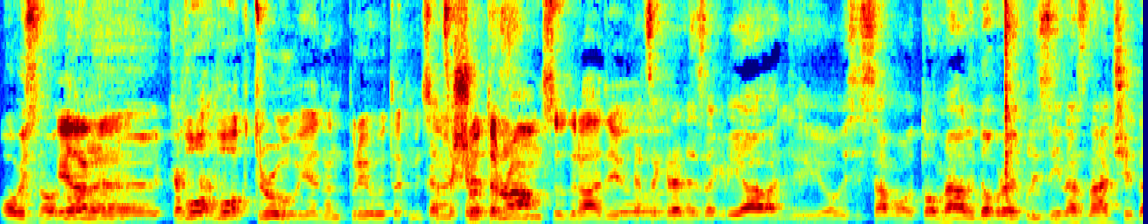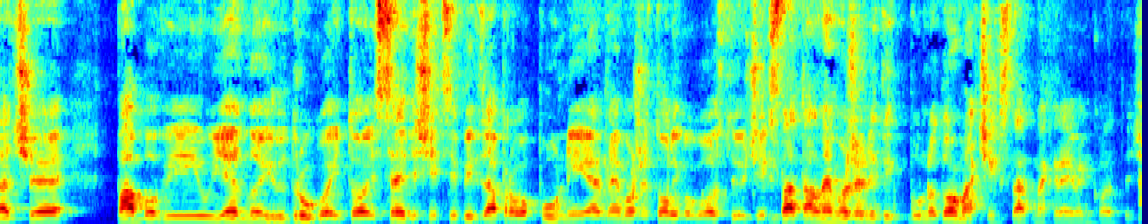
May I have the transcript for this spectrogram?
Ovisno o Jedan tome eh, kak- wa- kak- walk through, jedan prije utakmice. Kad Kad se shoot kreneš- around se odradio. kad se krene zagrijavati, ovisi samo o tome, ali dobro je blizina znači da će pubovi u jednoj i u drugoj toj središnjici biti zapravo puni jer ne može toliko gostujućih stati, ali ne može niti puno domaćih stati na Craven Cottage.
